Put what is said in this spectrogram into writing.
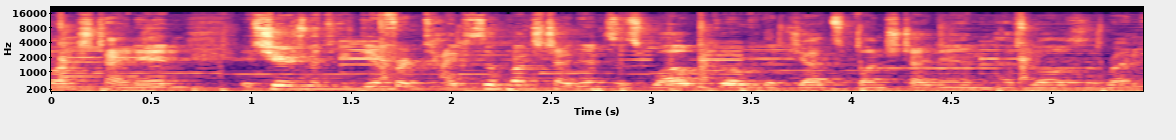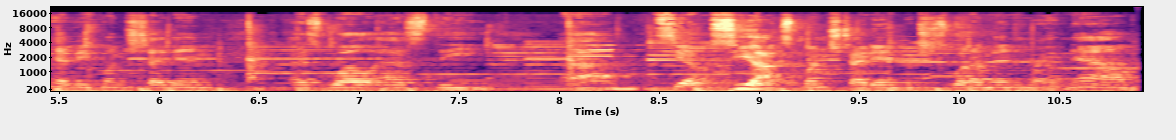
bunch tight end. It shares with you different types of bunch tight ends as well. We go over the Jets bunch tight end, as well as the run heavy bunch tight end, as well as the um, Seattle Seahawks bunch tight end, which is what I'm in right now.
